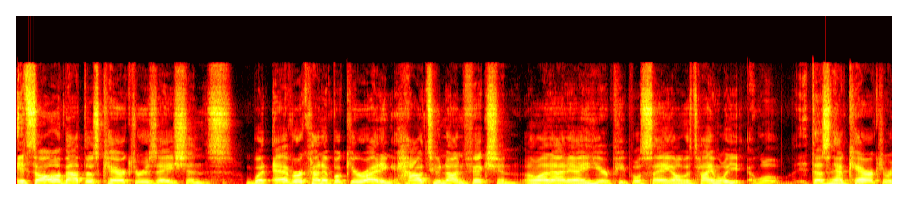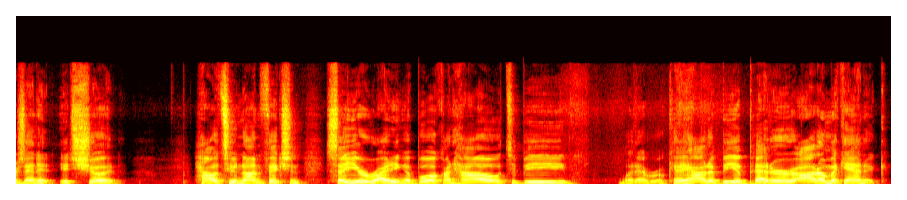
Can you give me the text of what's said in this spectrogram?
It's all about those characterizations. Whatever kind of book you're writing, how to nonfiction. Oh, and I hear people saying all the time, well, you, well, it doesn't have characters in it. It should how to nonfiction. Say you're writing a book on how to be whatever, okay, how to be a better auto mechanic.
